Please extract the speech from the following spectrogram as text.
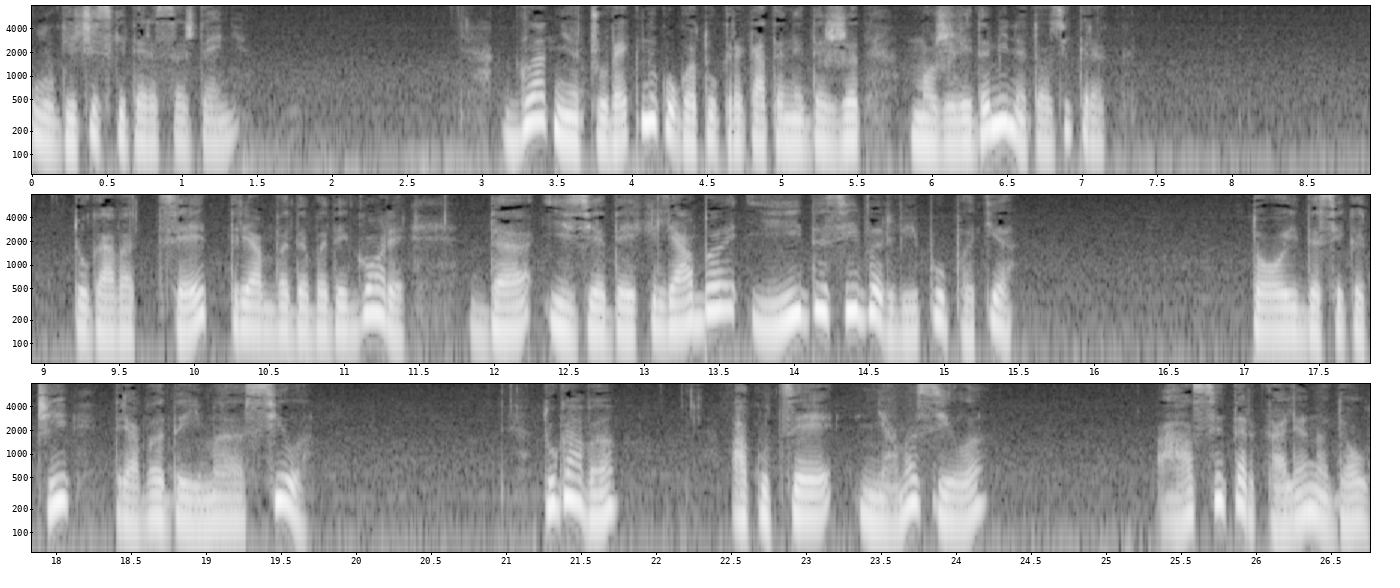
логическите разсъждения. Гладният човек, на когото краката не държат, може ли да мине този кръг? Тогава С трябва да бъде горе, да изяде хляба и да си върви по пътя. Той да се качи, трябва да има сила. Тогава, ако С няма сила, аз се търкаля надолу.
